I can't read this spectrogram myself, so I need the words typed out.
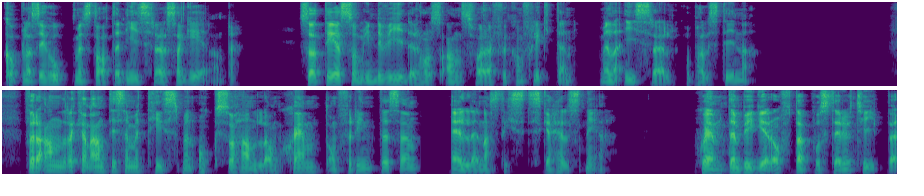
kopplas ihop med staten Israels agerande. Så att de som individer hålls ansvariga för konflikten mellan Israel och Palestina. För det andra kan antisemitismen också handla om skämt om förintelsen eller nazistiska hälsningar. Skämten bygger ofta på stereotyper,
